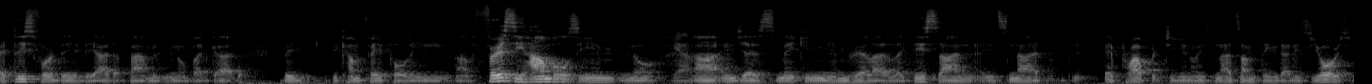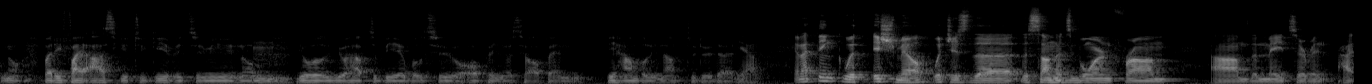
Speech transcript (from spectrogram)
at least for the the other family you know but God be, become faithful in uh, first he humbles him you know yeah. uh, and just making him realize like this son it's not a property. You know, it's not something that is yours. You know, but if I ask you to give it to me, you know, Mm. you'll you'll have to be able to open yourself and be humble enough to do that. Yeah, and I think with Ishmael, which is the the son that's Mm-hmm. born from um, the maidservant. I,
